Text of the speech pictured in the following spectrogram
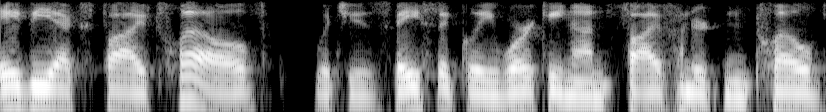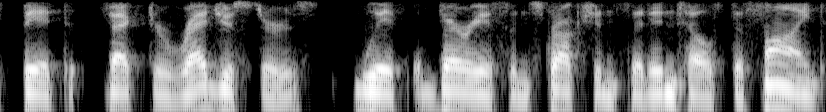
AVX 512 which is basically working on 512-bit vector registers with various instructions that Intel's defined,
